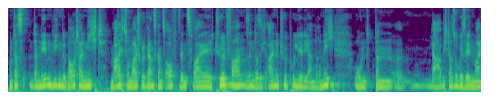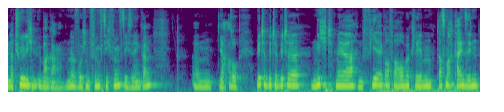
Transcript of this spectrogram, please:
und das daneben liegende Bauteil nicht. Mache ich zum Beispiel ganz, ganz oft, wenn zwei Türen vorhanden sind, dass ich eine Tür poliere, die andere nicht. Und dann äh, ja, habe ich da so gesehen meinen natürlichen Übergang, ne, wo ich einen 50-50 sehen kann. Ähm, ja, also bitte, bitte, bitte nicht mehr ein Viereck auf der Haube kleben. Das macht keinen Sinn.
